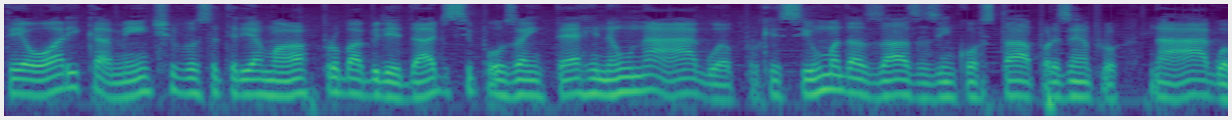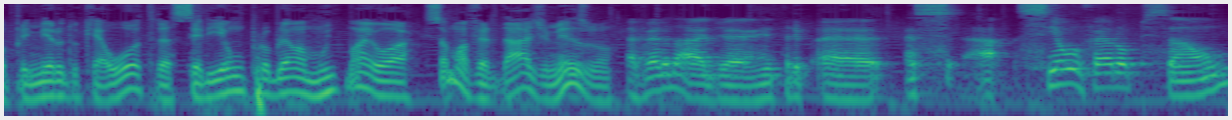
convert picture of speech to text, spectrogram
teoricamente você teria maior probabilidade de se pousar em terra e não na água, porque se uma das asas encostar, por exemplo, na água primeiro do que a outra, seria um problema muito maior. Isso é uma verdade mesmo? É verdade. É, entre, é, é, se houver opção,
